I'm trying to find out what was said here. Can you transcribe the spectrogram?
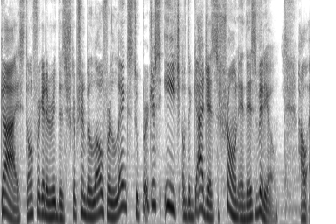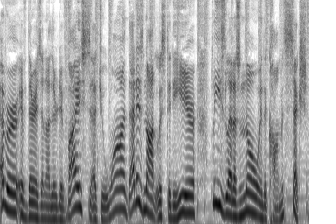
Guys, don't forget to read the description below for links to purchase each of the gadgets shown in this video. However, if there is another device that you want that is not listed here, please let us know in the comments section.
